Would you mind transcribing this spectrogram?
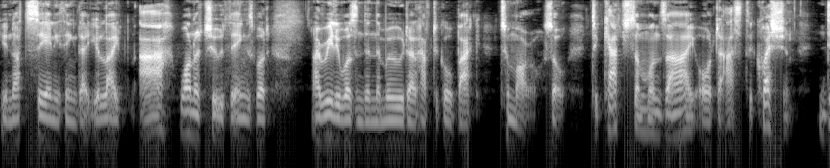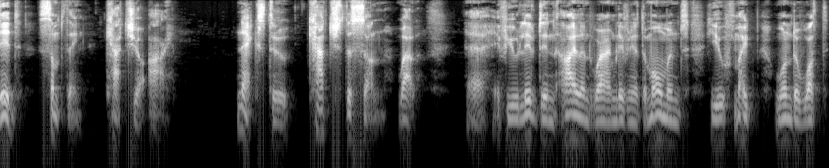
you not see anything that you liked? Ah, one or two things, but I really wasn't in the mood. I'll have to go back tomorrow. So, to catch someone's eye or to ask the question, did something catch your eye? Next, to catch the sun. Well, uh, if you lived in Ireland where I'm living at the moment, you might wonder what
